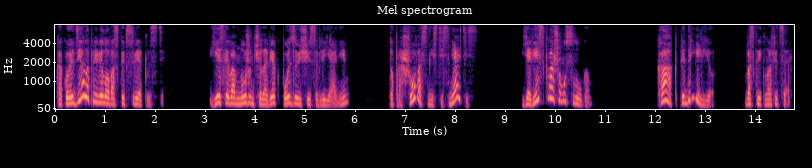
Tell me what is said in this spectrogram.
Какое дело привело вас к их светлости? Если вам нужен человек, пользующийся влиянием, то прошу вас, не стесняйтесь. Я весь к вашим услугам. — Как, Педрильо? — воскликнул офицер.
